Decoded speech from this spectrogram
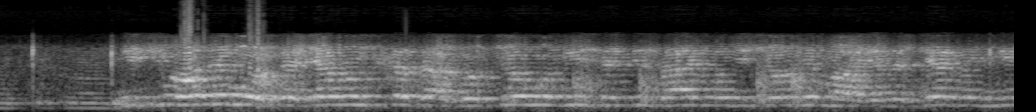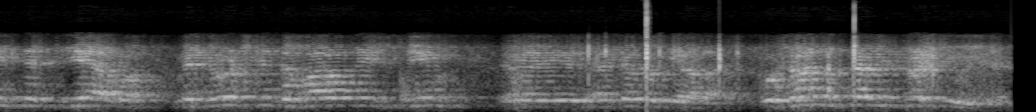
наступного Нічого не можна, я вам сказав, що в цьому місяці займу нічого немає. На червень місяць євро. Ми трошки додали всім е, цього діла. Пожалуйста, відпрацюйте.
